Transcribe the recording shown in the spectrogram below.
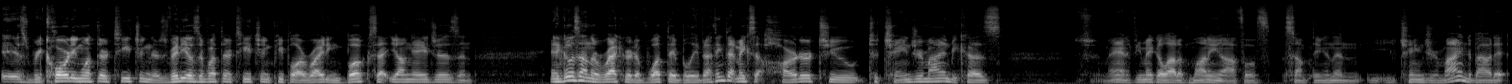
is recording what they're teaching there's videos of what they're teaching people are writing books at young ages and and it goes on the record of what they believe and i think that makes it harder to to change your mind because man if you make a lot of money off of something and then you change your mind about it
